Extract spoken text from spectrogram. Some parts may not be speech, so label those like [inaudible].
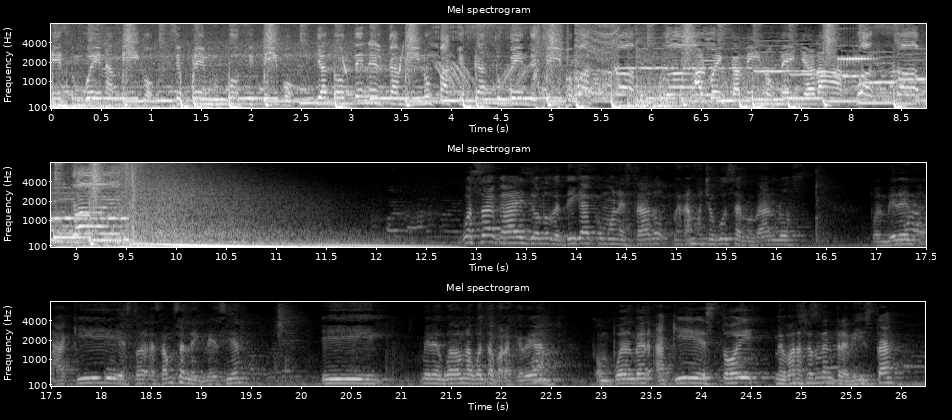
Es un buen amigo, siempre muy positivo, guiándote en el camino para que seas tu bendecido. Al buen camino te guiará. What's up guys, Dios los bendiga, ¿cómo han estado? Me da mucho gusto saludarlos. Pues miren, aquí estoy- estamos en la iglesia y miren, voy a dar una vuelta para que vean. Como pueden ver, aquí estoy, me van a hacer una entrevista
